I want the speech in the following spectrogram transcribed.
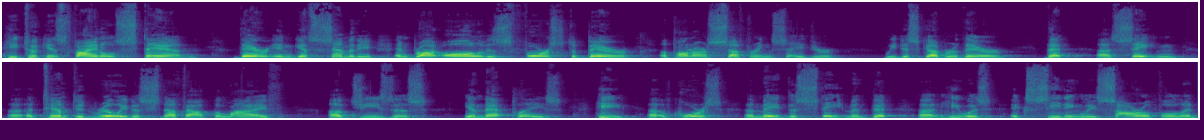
he took his final stand there in Gethsemane and brought all of his force to bear upon our suffering Savior. We discover there that uh, Satan uh, attempted really to snuff out the life of Jesus in that place. He, uh, of course, uh, made the statement that uh, he was exceedingly sorrowful and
